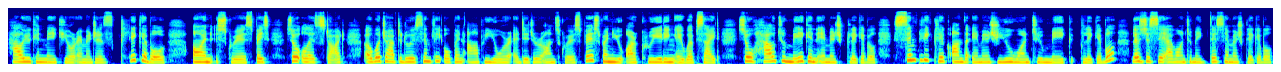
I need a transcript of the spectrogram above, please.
how you can make your images clickable on Squarespace. So let's start. Uh, what you have to do is simply open up your editor on Squarespace when you are creating a website. So how to make an image clickable? Simply click on the image you want to make clickable. Let's just say I want to make this image clickable.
